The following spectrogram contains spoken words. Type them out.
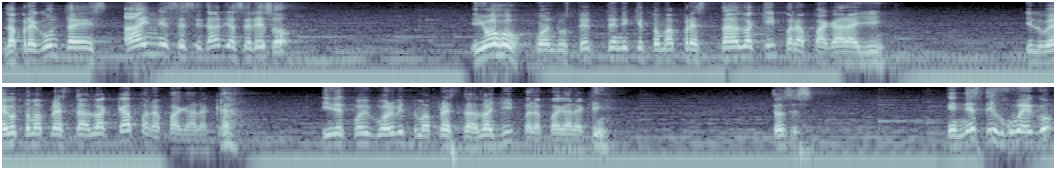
La pregunta es, ¿hay necesidad de hacer eso? Y ojo, cuando usted tiene que tomar prestado aquí para pagar allí. Y luego toma prestado acá para pagar acá. Y después vuelve y toma prestado allí para pagar aquí. Entonces, en este juego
